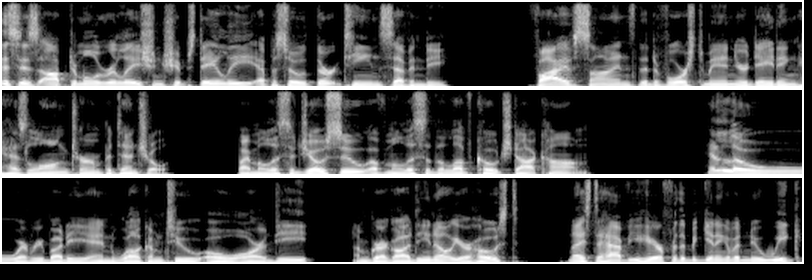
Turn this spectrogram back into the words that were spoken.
This is Optimal Relationships Daily, episode 1370. Five Signs the Divorced Man You're Dating Has Long Term Potential by Melissa Josue of melissathelovecoach.com. Hello, everybody, and welcome to ORD. I'm Greg Audino, your host. Nice to have you here for the beginning of a new week,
